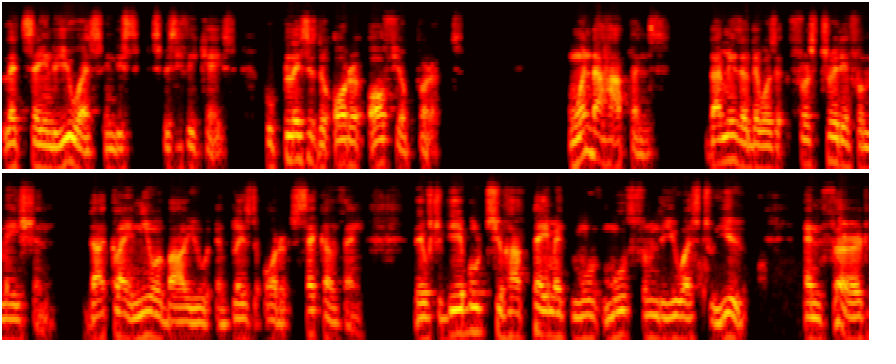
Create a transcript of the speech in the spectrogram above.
let's say in the US in this specific case, who places the order of your product. When that happens, that means that there was a first trade information that client knew about you and placed the order. Second thing, they should be able to have payment move moves from the US to you. And third,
